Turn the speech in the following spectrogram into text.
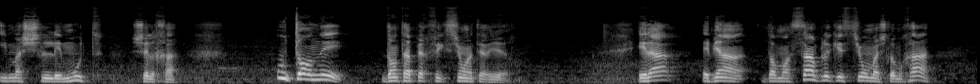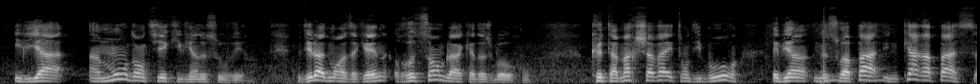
imashlemut shelcha Où t'en es dans ta perfection intérieure? Et là, eh bien, dans ma simple question mashlomcha, il y a un monde entier qui vient de s'ouvrir. Le dit Azaken ressemble à Kadosh Baruch Que ta marchava et ton dibour, eh bien, ne soient pas une carapace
